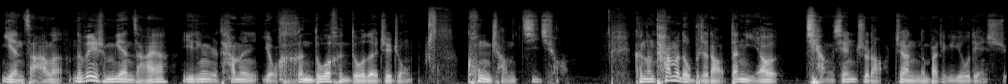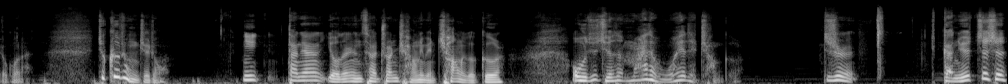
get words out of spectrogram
演砸了，那为什么演砸呀？一定是他们有很多很多的这种控场技巧，可能他们都不知道，但你要抢先知道，这样你能把这个优点学过来。就各种这种，你大家有的人在专场里面唱了个歌。我就觉得妈的，我也得唱歌，就是感觉这是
